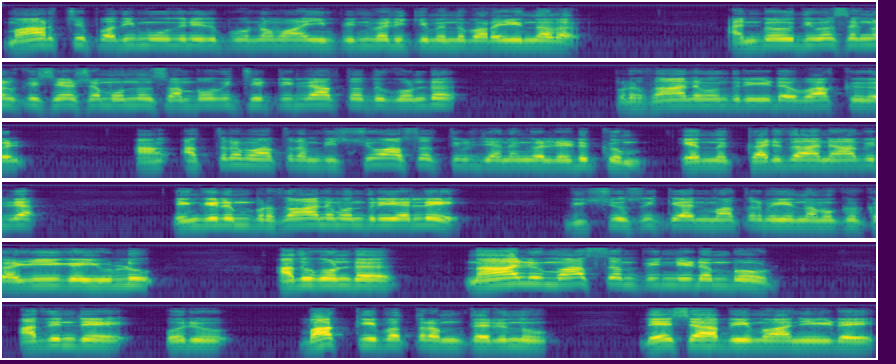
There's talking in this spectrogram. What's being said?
മാർച്ച് പതിമൂന്നിന് ഇത് പൂർണമായും പിൻവലിക്കുമെന്ന് പറയുന്നത്. അൻപത് ദിവസങ്ങൾക്ക് ശേഷം ഒന്നും സംഭവിച്ചിട്ടില്ലാത്തത് കൊണ്ട് പ്രധാനമന്ത്രിയുടെ വാക്കുകൾ അത്രമാത്രം വിശ്വാസത്തിൽ ജനങ്ങൾ എടുക്കും എന്ന് കരുതാനാവില്ല. എങ്കിലും പ്രധാനമന്ത്രിയല്ലേ വിശ്വസിക്കാൻ മാത്രമേ നമുക്ക് കഴിയുകയുള്ളൂ. അതുകൊണ്ട് നാലു മാസം പിന്നിടുമ്പോൾ അതിന്റെ ഒരു ബാക്കിപത്രം തരുന്നു. ദേശാഭിമാനിയുടെ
